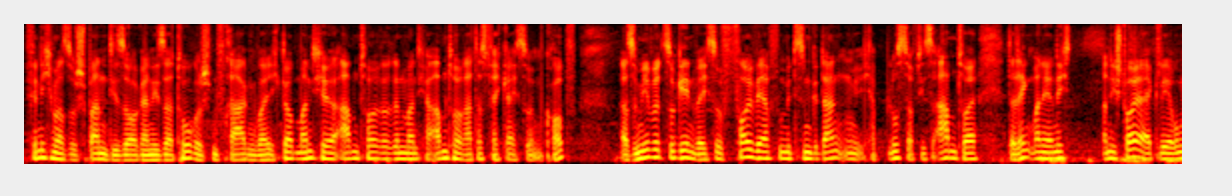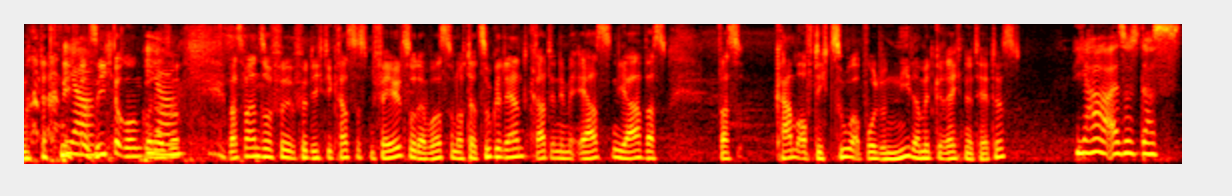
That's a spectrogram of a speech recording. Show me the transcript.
finde ich immer so spannend, diese organisatorischen Fragen, weil ich glaube, manche Abenteurerin, manche Abenteurer hat das vielleicht gar nicht so im Kopf. Also mir wird es so gehen, wenn ich so voll werfe mit diesem Gedanken, ich habe Lust auf dieses Abenteuer, da denkt man ja nicht an die Steuererklärung oder an die ja. Versicherung oder ja. so. Was waren so für, für dich die krassesten Fails oder wo hast du noch dazugelernt, gerade in dem ersten Jahr, was, was kam auf dich zu, obwohl du nie damit gerechnet hättest? Ja, also das,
